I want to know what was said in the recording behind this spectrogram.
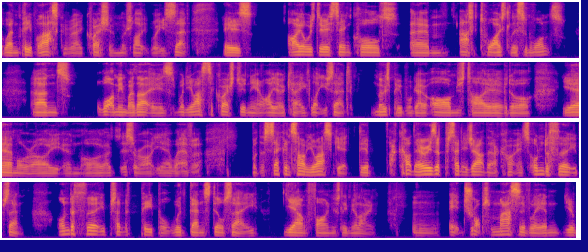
when people ask a question, much like what you said, is I always do a thing called um, ask twice, listen once. And what I mean by that is when you ask the question, you know, are you okay? Like you said, most people go, oh, I'm just tired, or yeah, I'm all right, and oh, it's all right, yeah, whatever. But the second time you ask it, the, I can't, there is a percentage out there. I can't, it's under 30%. Under 30% of people would then still say, yeah, I'm fine, just leave me alone. Mm. It drops massively, and you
